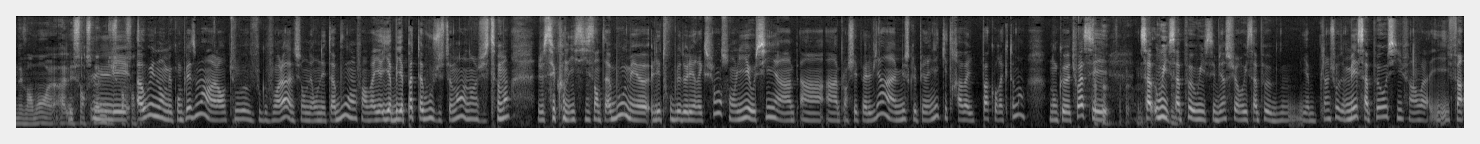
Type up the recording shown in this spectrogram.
on est vraiment à l'essence même du sport santé. Ah oui, non, mais complètement. Alors, tu voilà, on est, on est tabou. hein. Enfin, il n'y a, pas de tabou, justement. Non, justement, je sais qu'on est ici sans tabou, mais euh, les troubles de l'érection sont liés aussi à un, à un- à un plancher pelvien, à un muscle périnée qui ne travaille pas correctement. Donc, euh, tu vois, Ça peut, ça peut. Ça- oui, ça peut, oui, c'est bien sûr, oui, ça peut. Il y a plein de choses, mais ça peut aussi. Enfin, voilà. Il- Enfin,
